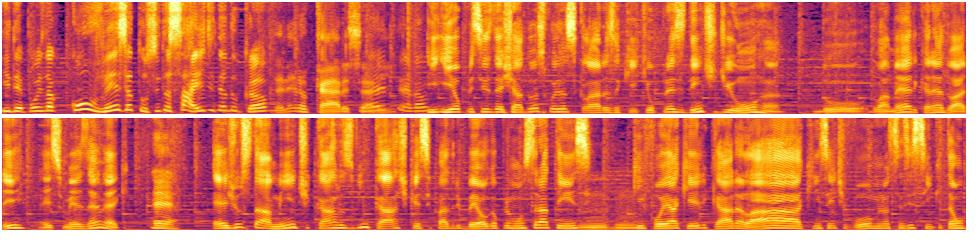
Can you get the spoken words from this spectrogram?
e depois ainda convence a torcida a sair de dentro do campo. Ele era o cara, esse É, aí. era- E, e eu preciso deixar duas coisas claras aqui: que o presidente de honra do, do América, né? Do Ari, é isso mesmo, né, Mac? é. É justamente Carlos Vincart, que é esse padre belga premonstratense, Uhum. que foi aquele cara lá que incentivou em 1905. Então,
